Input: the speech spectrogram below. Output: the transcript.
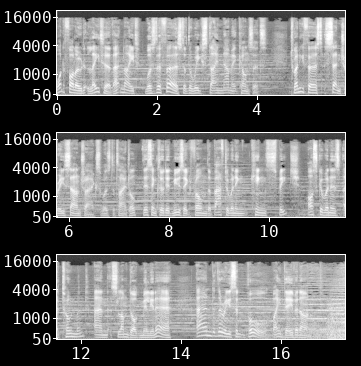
What followed later that night was the first of the week's dynamic concerts. 21st Century Soundtracks was the title. This included music from the BAFTA winning King's Speech, Oscar winners Atonement and Slumdog Millionaire, and the recent Paul by David Arnold.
